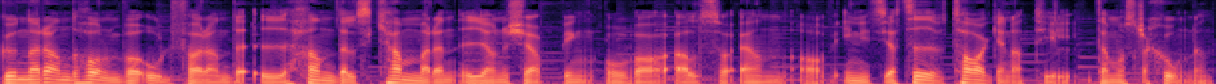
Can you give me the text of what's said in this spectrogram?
Gunnar Randholm var ordförande i Handelskammaren i Jönköping och var alltså en av initiativtagarna till demonstrationen.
